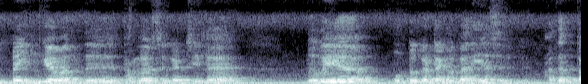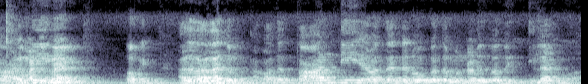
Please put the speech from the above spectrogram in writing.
இப்ப இங்க வந்து தமிழரசு கட்சியில நிறைய முட்டுக்கட்டைகள் பேரியர்ஸ் இருக்கு. அதை தாண்டி மட்டும்தான் இருக்கு. ஓகே அதுதான் அதான் சொல்றேன். அப்ப அதை தாண்டி அவன் தன் நோக்கத்தை முன்னெடுக்கிறது இலகுவா?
